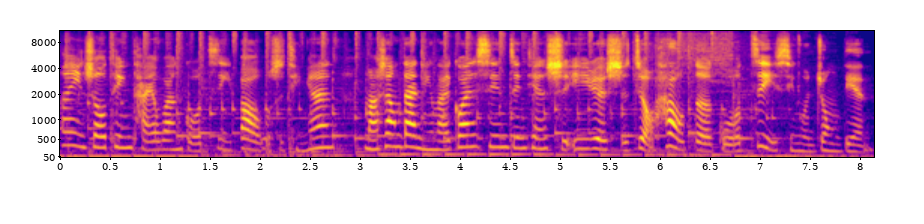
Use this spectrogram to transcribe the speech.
欢迎收听台湾国际报，我是平安，马上带您来关心今天十一月十九号的国际新闻重点。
